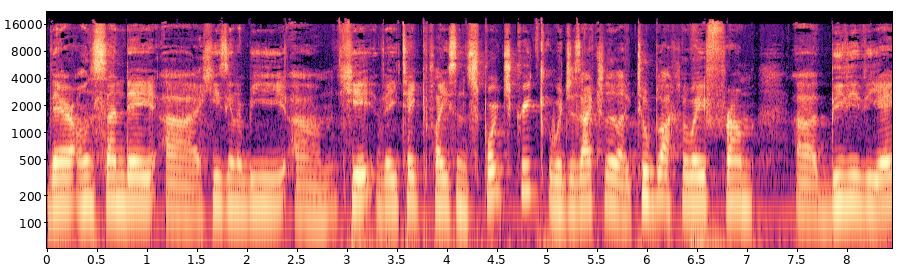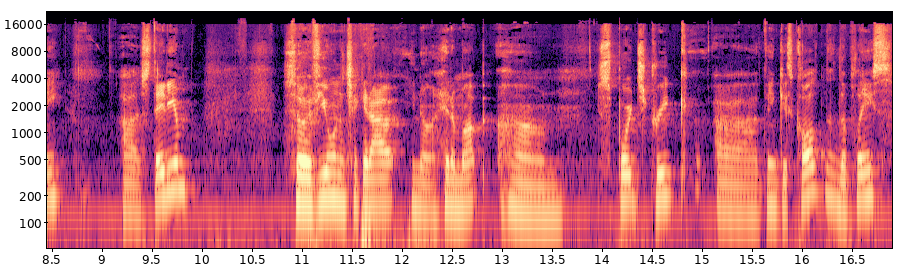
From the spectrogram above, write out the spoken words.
there on Sunday. Uh, he's gonna be um, he they take place in Sports Creek, which is actually like two blocks away from uh, BBVA uh, Stadium. So if you want to check it out, you know, hit him up. Um, Sports Creek, uh, I think it's called the place.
